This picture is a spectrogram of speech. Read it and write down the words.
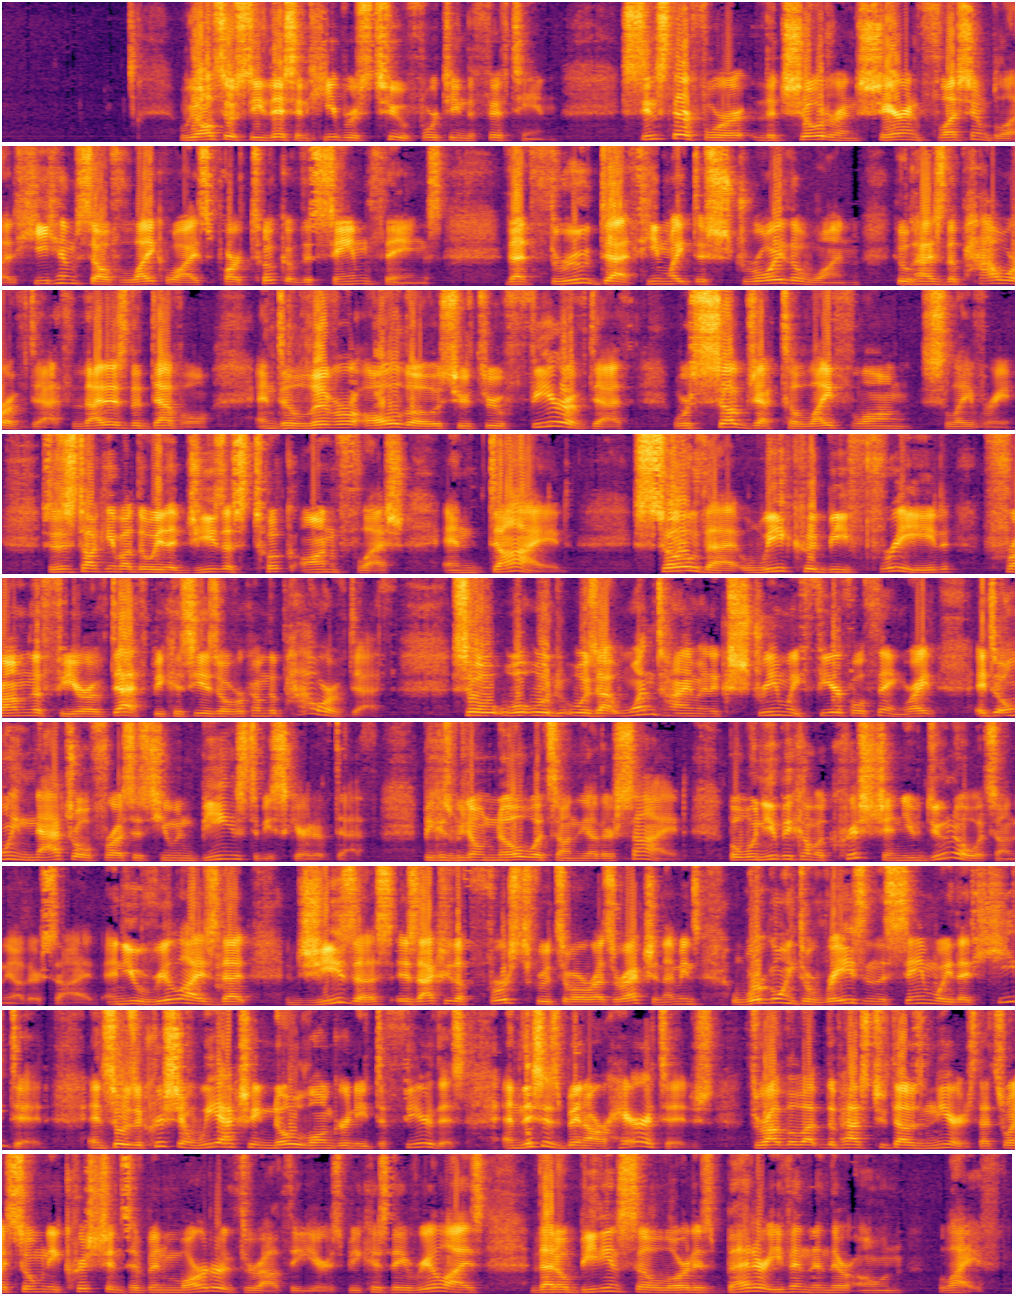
We also see this in Hebrews 2 14 to 15. Since therefore the children share in flesh and blood, he himself likewise partook of the same things that through death he might destroy the one who has the power of death, that is the devil, and deliver all those who through fear of death were subject to lifelong slavery. So this is talking about the way that Jesus took on flesh and died so that we could be freed from the fear of death because he has overcome the power of death. So what would, was at one time an extremely fearful thing, right? It's only natural for us as human beings to be scared of death. Because we don't know what's on the other side. But when you become a Christian, you do know what's on the other side. And you realize that Jesus is actually the first fruits of our resurrection. That means we're going to raise in the same way that he did. And so as a Christian, we actually no longer need to fear this. And this has been our heritage throughout the, the past 2,000 years. That's why so many Christians have been martyred throughout the years because they realize that obedience to the Lord is better even than their own life.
